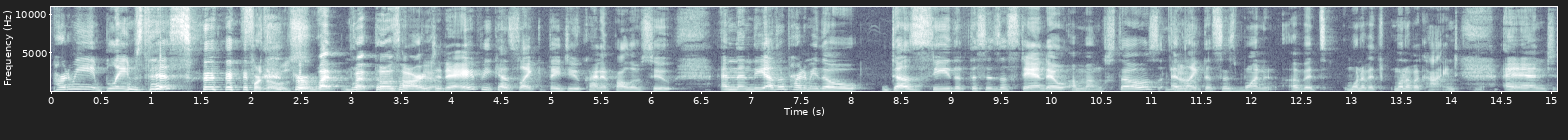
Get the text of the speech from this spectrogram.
part of me blames this For those? for what what those are Yeah. today because like they do kind of follow suit. And then the other part of me though does see that this is a standout amongst those and Yeah. like this is one of its one of its one of a kind. And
